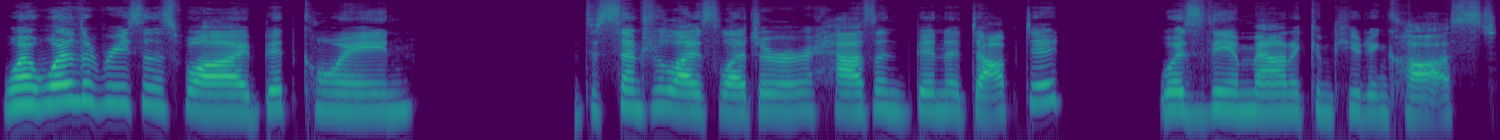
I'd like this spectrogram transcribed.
one one of the reasons why Bitcoin decentralized ledger hasn't been adopted was the amount of computing cost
